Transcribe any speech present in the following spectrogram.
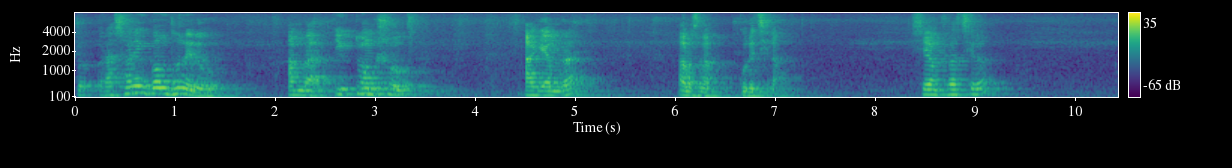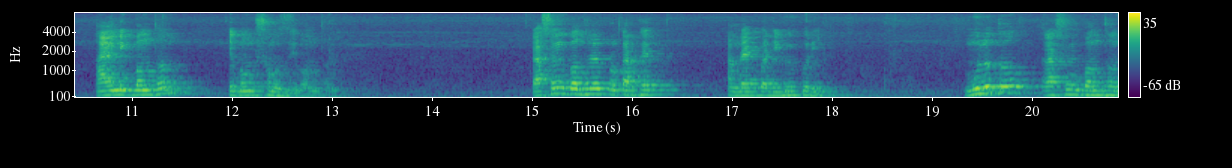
তো রাসায়নিক বন্ধনেরও আমরা একটু অংশ আগে আমরা আলোচনা করেছিলাম। সেই অংশটা ছিল আয়নিক বন্ধন এবং সমযোজী বন্ধন। রাসায়নিক বন্ধনের প্রকারভেদ আমরা একবার রিভিউ করি। মূলত রাসায়নিক বন্ধন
